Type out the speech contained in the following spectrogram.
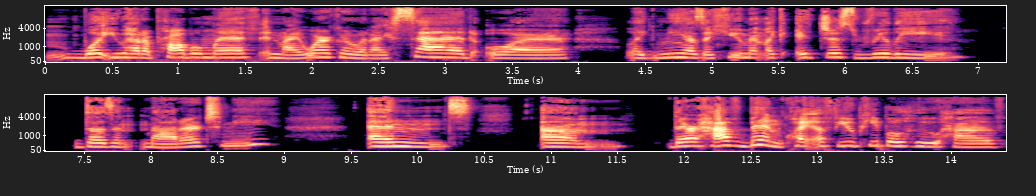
what you had a problem with in my work or what I said or like me as a human. Like it just really doesn't matter to me. And, um, there have been quite a few people who have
